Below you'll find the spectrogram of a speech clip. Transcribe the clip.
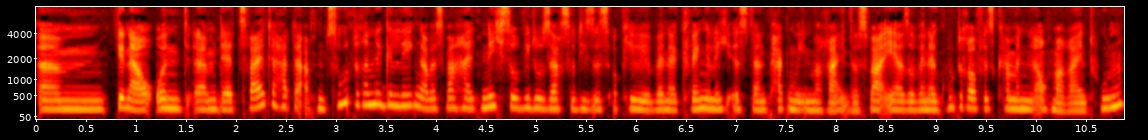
Ähm, genau, und ähm, der zweite hat da ab und zu drinne gelegen, aber es war halt nicht so, wie du sagst, so dieses, okay, wenn er quengelig ist, dann packen wir ihn mal rein. Das war eher so, wenn er gut drauf ist, kann man ihn auch mal reintun.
